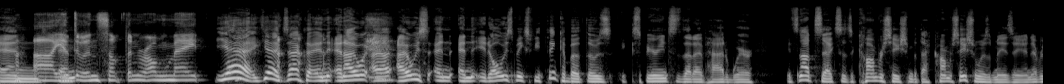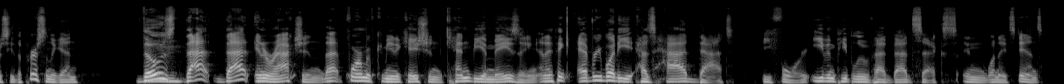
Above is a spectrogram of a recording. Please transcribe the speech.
And, ah, you're and- doing something wrong, mate. yeah, yeah, exactly. And and I, I I always and and it always makes me think about those experiences that I've had where it's not sex, it's a conversation, but that conversation was amazing. I never see the person again. Those that that interaction, that form of communication can be amazing, and I think everybody has had that before, even people who have had bad sex in one night stands.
